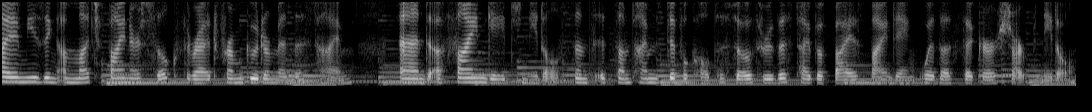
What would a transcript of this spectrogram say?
I am using a much finer silk thread from Gutermann this time, and a fine gauge needle since it's sometimes difficult to sew through this type of bias binding with a thicker sharp needle.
